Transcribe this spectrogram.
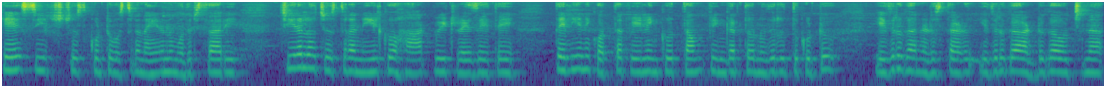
కేస్ సీట్స్ చూసుకుంటూ వస్తున్న నయనను మొదటిసారి చీరలో చూస్తున్న నీల్కు హార్ట్ బీట్ రైజ్ అయితే తెలియని కొత్త ఫీలింగ్కు తమ్ ఫింగర్తో నుదురుద్దుకుంటూ ఎదురుగా నడుస్తాడు. ఎదురుగా అడ్డుగా వచ్చిన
